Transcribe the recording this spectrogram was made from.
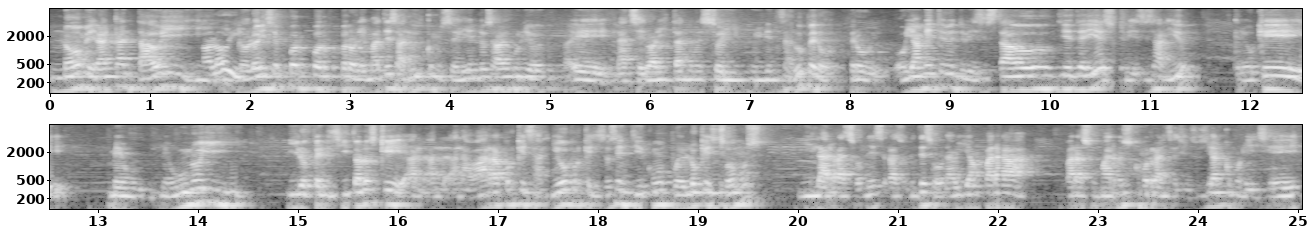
no, me hubiera encantado y, y no, lo no, lo hice por, por, problemas de salud, como usted bien lo sabe, Julio. Eh, Lancero ahorita no estoy muy bien de salud, pero, pero obviamente donde hubiese estado 10 de 10, hubiese salido. Creo que me, uno y, y los felicito a los que, a, a, a, la barra porque salió, porque hizo sentir como pueblo que somos y las razones, razones de sobra habían para, para sumarnos como organización social, como le dice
